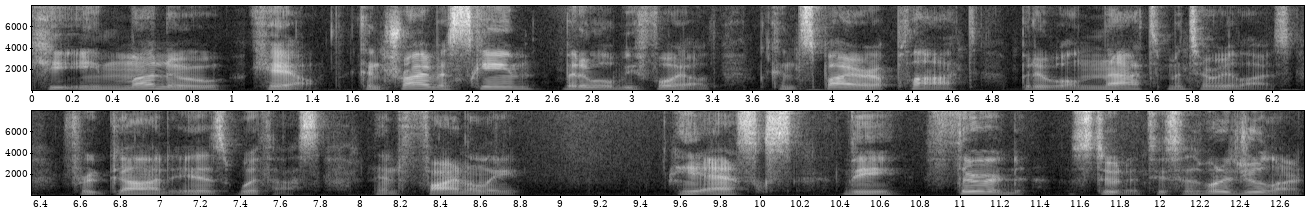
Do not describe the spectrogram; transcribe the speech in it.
Ki Imanu, Kale. Contrive a scheme, but it will be foiled. Conspire a plot, but it will not materialize, for God is with us. And finally, he asks the third student, he says, What did you learn?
